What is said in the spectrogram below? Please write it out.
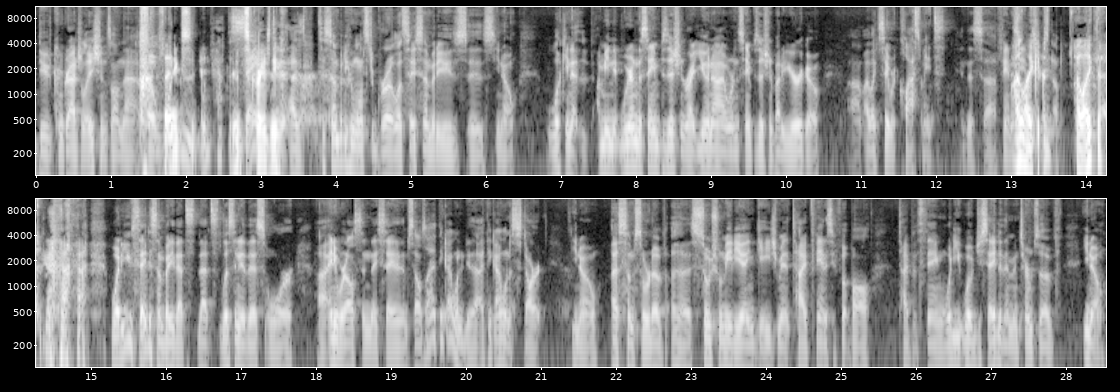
dude, congratulations on that. But Thanks. What do, you, what do you have to it's say crazy. To, as, to somebody who wants to grow? Let's say somebody is, is, you know, looking at, I mean, we're in the same position, right? You and I were in the same position about a year ago. Um, I like to say we're classmates in this uh, fantasy. I like it. Stuff. I like that. what do you say to somebody that's that's listening to this or uh, anywhere else, and they say to themselves, "I think I want to do that. I think I want to start, you know, a, some sort of a social media engagement type fantasy football type of thing." What do you what would you say to them in terms of you know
